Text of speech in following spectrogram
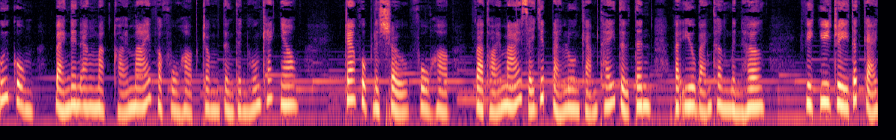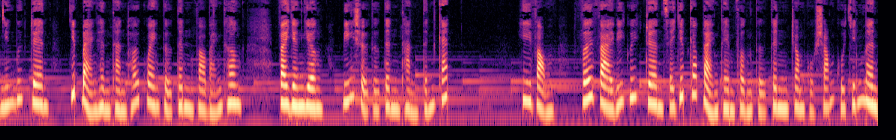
Cuối cùng, bạn nên ăn mặc thoải mái và phù hợp trong từng tình huống khác nhau. Trang phục lịch sự, phù hợp và thoải mái sẽ giúp bạn luôn cảm thấy tự tin và yêu bản thân mình hơn. Việc duy trì tất cả những bước trên giúp bạn hình thành thói quen tự tin vào bản thân và dần dần biến sự tự tin thành tính cách. Hy vọng với vài bí quyết trên sẽ giúp các bạn thêm phần tự tin trong cuộc sống của chính mình.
